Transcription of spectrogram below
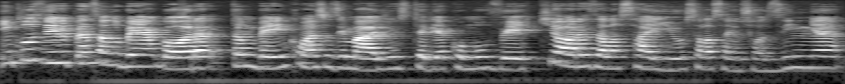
Inclusive, pensando bem agora, também com essas imagens teria como ver que horas ela saiu, se ela saiu sozinha,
